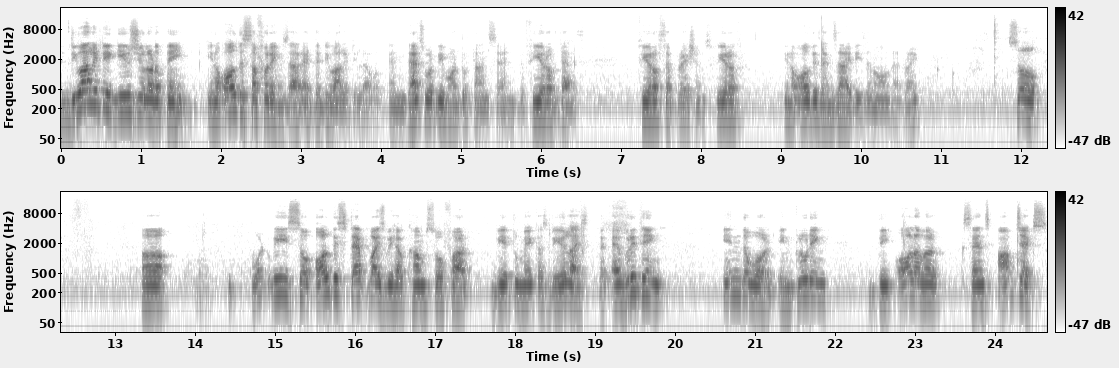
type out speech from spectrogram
duality gives you a lot of pain. You know, all the sufferings are at the duality level. And that's what we want to transcend. The fear of death, fear of separations, fear of you know all these anxieties and all that, right? So, uh, what we so all this stepwise we have come so far, we have to make us realize that everything in the world, including the all our sense objects,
